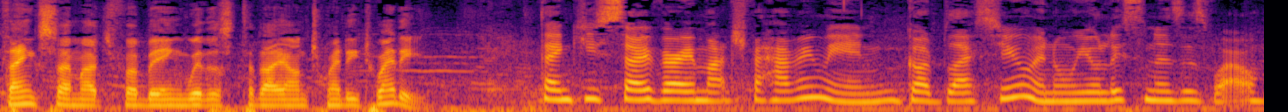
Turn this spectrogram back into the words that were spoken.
Thanks so much for being with us today on 2020. Thank you so very much for having me, and God bless you and all your listeners as well.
